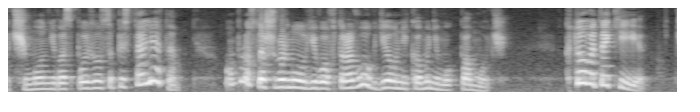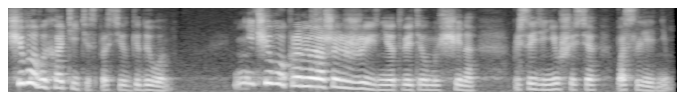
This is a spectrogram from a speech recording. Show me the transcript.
Почему он не воспользовался пистолетом? Он просто швырнул его в траву, где он никому не мог помочь. «Кто вы такие? Чего вы хотите?» – спросил Гидеон. «Ничего, кроме вашей жизни», – ответил мужчина, присоединившийся последним.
